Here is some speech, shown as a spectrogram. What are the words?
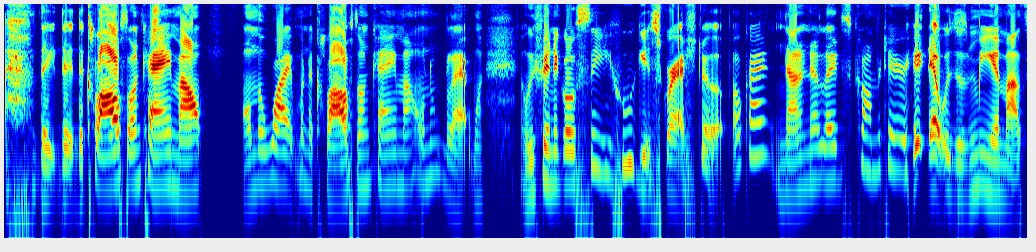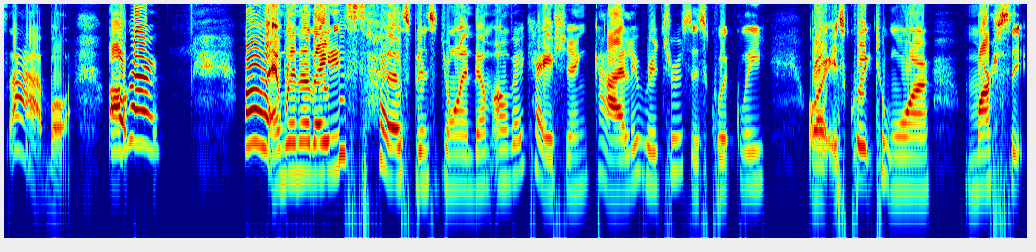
The, the, the claws on came out on the white one. The claws done came out on the black one. And we finna go see who gets scratched up. Okay? Not in that latest commentary. that was just me and my sidebar. Okay? Oh, and when the ladies' husbands join them on vacation, Kylie Richards is quickly or is quick to warn Marci-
